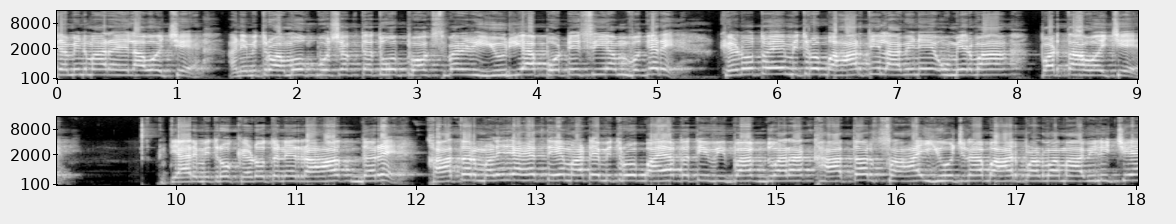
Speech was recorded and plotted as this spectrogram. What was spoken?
જમીનમાં રહેલા હોય છે. અને મિત્રો અમુક પોષક તત્વો ફોક્સફર યુરિયા, પોટેશિયમ વગેરે ખેડૂતોએ મિત્રો બહારથી લાવીને ઉમેરવા પડતા હોય છે. ત્યારે મિત્રો ખેડૂતોને રાહત દરે ખાતર મળી રહે તે માટે મિત્રો બાયાગતિ વિભાગ દ્વારા ખાતર સહાય યોજના બહાર પાડવામાં આવેલી છે.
